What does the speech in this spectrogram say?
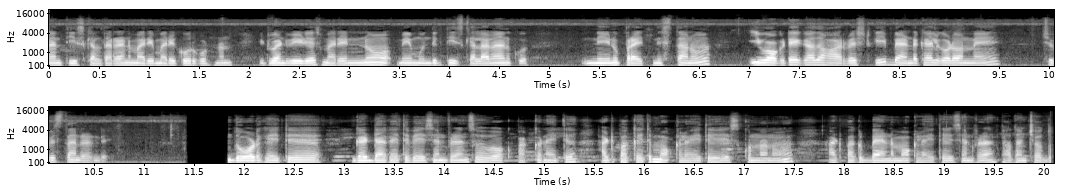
నన్ను తీసుకెళ్తారని మరీ మరీ కోరుకుంటున్నాను. ఇటువంటి వీడియోస్ మరెన్నో మేము ముందుకు తీసుకెళ్ళాలని అనుకో నేను ప్రయత్నిస్తాను. ఇవి ఒకటే కాదు హార్వెస్ట్కి బెండకాయలు కూడా ఉన్నాయి. చూపిస్తాను రండి. దూడకైతే గడ్డాకైతే వేసాను ఫ్రెండ్స్. ఒక పక్కన అయితే అటుపక్క అయితే మొక్కలు అయితే వేసుకున్నాను. అటుపక్క బెండ మొక్కలు అయితే వేసాను ఫ్రెండ్స్. పదం చూద్దాం.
